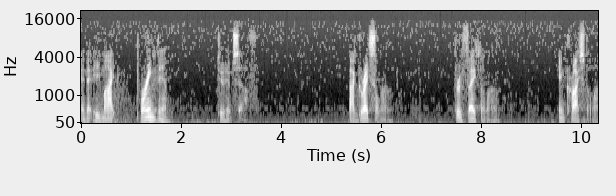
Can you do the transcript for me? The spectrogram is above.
and that he might bring them to himself by grace alone, through faith alone, in Christ alone,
